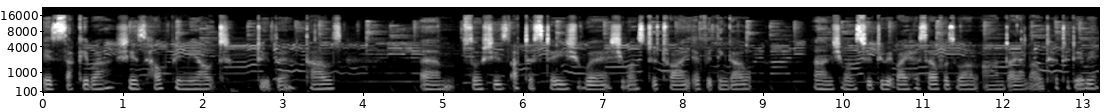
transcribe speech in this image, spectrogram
is Sakiba. She's helping me out do the thaals. Um, so she's at a stage where she wants to try everything out and she wants to do it by herself as well and I allowed her to do it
